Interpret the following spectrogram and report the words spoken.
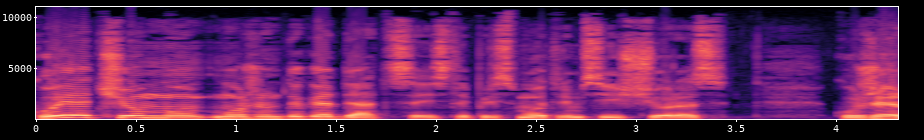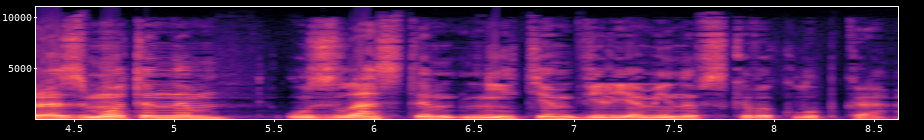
Кое о чем мы можем догадаться, если присмотримся еще раз к уже размотанным узластым нитям Вильяминовского клубка.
